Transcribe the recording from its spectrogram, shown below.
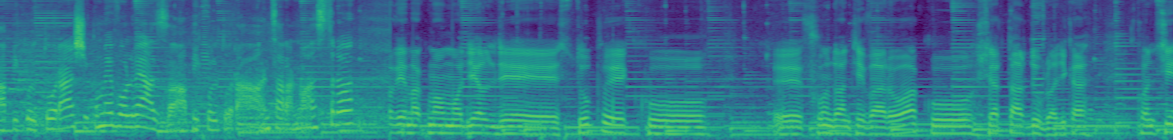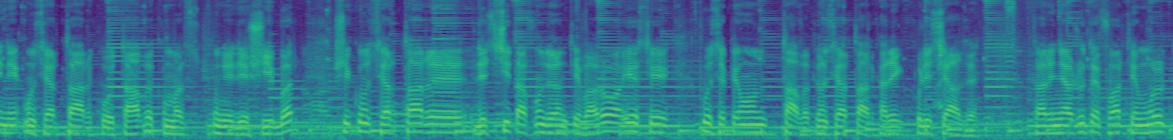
apicultura și cum evoluează apicultura în țara noastră. Avem acum un model de stup cu fundul antivaroa cu sertar dublu, adică conține un sertar cu tavă, cum ar spune de șibăr, și cu un sertar, deci cita fundului antivaroa este pusă pe un tavă, pe un sertar care culisează care ne ajută foarte mult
